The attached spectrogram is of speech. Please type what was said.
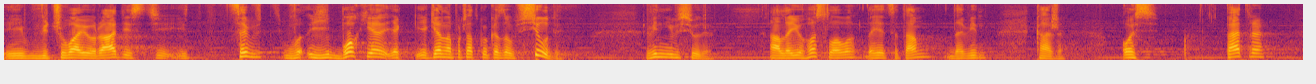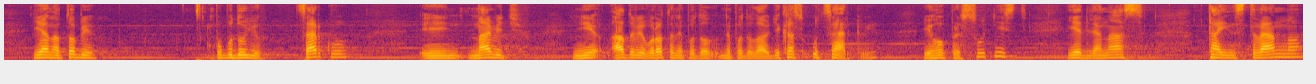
і відчуваю радість. І це і Бог є, як, як я на початку казав, всюди. Він і всюди. Але його слово дається там, де він каже: ось, Петре, я на тобі побудую церкву, і навіть ні адові ворота не подолають. Якраз у церкві його присутність є для нас таїнственно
